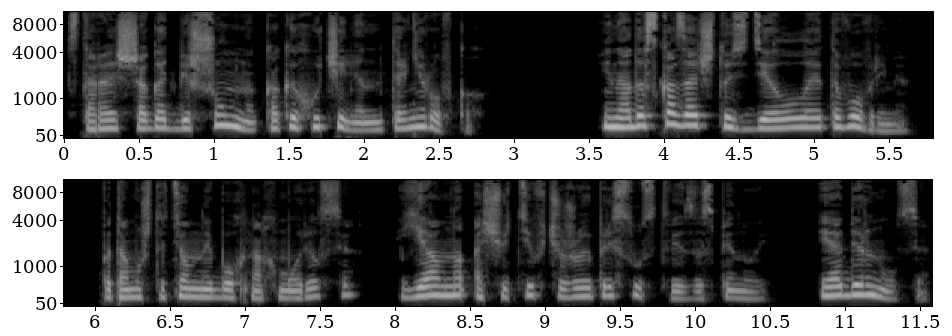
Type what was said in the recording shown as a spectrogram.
стараясь шагать бесшумно, как их учили на тренировках. И надо сказать, что сделала это вовремя потому что темный бог нахмурился, явно ощутив чужое присутствие за спиной, и обернулся.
